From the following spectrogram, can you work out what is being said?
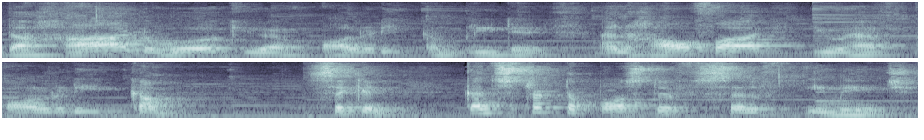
the hard work you have already completed and how far you have already come. Second, construct a positive self-image.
